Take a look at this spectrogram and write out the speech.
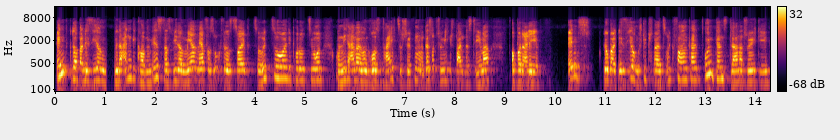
Entglobalisierung wieder angekommen ist, dass wieder mehr und mehr versucht wird, das Zeug zurückzuholen, die Produktion, und nicht einmal über einen großen Teich zu schiffen. Und das wird für mich ein spannendes Thema, ob man da die Endglobalisierung ein Stückchen weit zurückfahren kann und ganz klar natürlich die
